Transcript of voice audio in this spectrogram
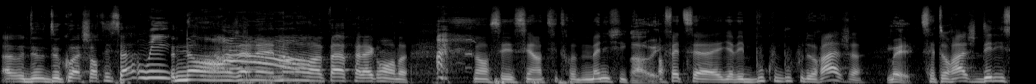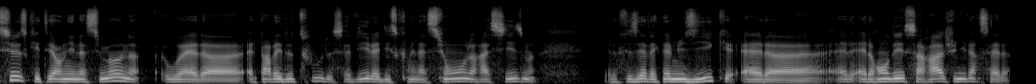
Ah, De, de quoi Chanter ça? Oui. Non, jamais. Non, non, non, pas après la grande. Non, c'est un titre magnifique. Ah En fait, il y avait beaucoup, beaucoup de rage. Cette rage délicieuse qui était en Nina Simone, où elle, euh, elle parlait de tout, de sa vie, la discrimination, le racisme. Elle le faisait avec la musique. Elle, euh, elle, elle rendait sa rage universelle.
